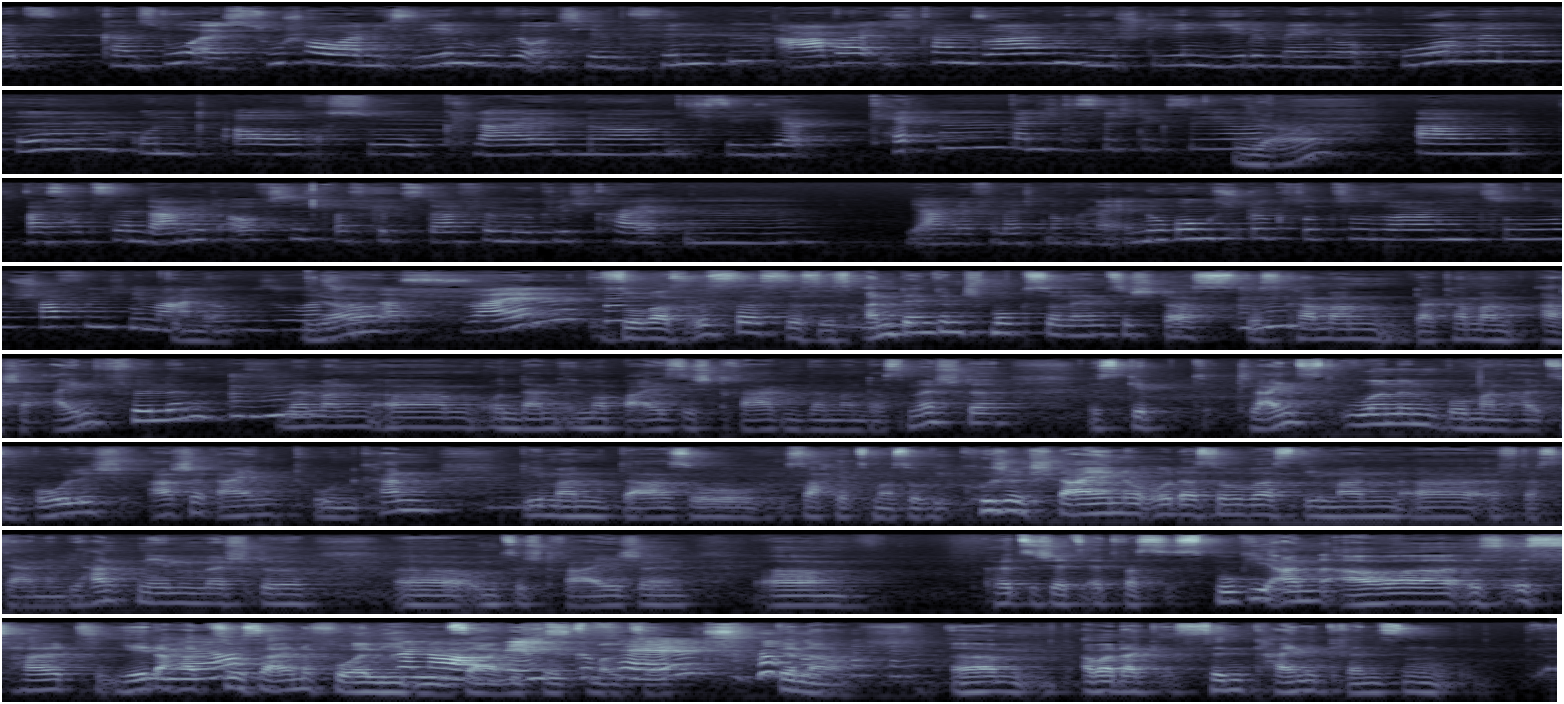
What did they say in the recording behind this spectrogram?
Jetzt kannst du als Zuschauer nicht sehen, wo wir uns hier befinden, aber ich kann sagen, hier stehen jede Menge Urnen rum und auch so kleine, ich sehe hier Ketten, wenn ich das richtig sehe. Ja. Ähm, was hat es denn damit auf sich? Was gibt es da für Möglichkeiten, ja, mir vielleicht noch ein Erinnerungsstück sozusagen zu schaffen. Ich nehme an, genau. irgendwie sowas ja, wird das sein. Sowas ist das. Das ist Andenkenschmuck, so nennt sich das. Das mhm. kann man, da kann man Asche einfüllen, mhm. wenn man ähm, und dann immer bei sich tragen, wenn man das möchte. Es gibt Kleinsturnen, wo man halt symbolisch Asche reintun kann, mhm. Die man da so, ich sag jetzt mal so wie Kuschelsteine oder sowas, die man äh, öfters gerne in die Hand nehmen möchte äh, um zu streicheln. Ähm, hört sich jetzt etwas spooky an, aber es ist halt, jeder ja. hat so seine Vorlieben, genau, sage ich jetzt gefällt. mal so. Genau. ähm, aber da sind keine Grenzen,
